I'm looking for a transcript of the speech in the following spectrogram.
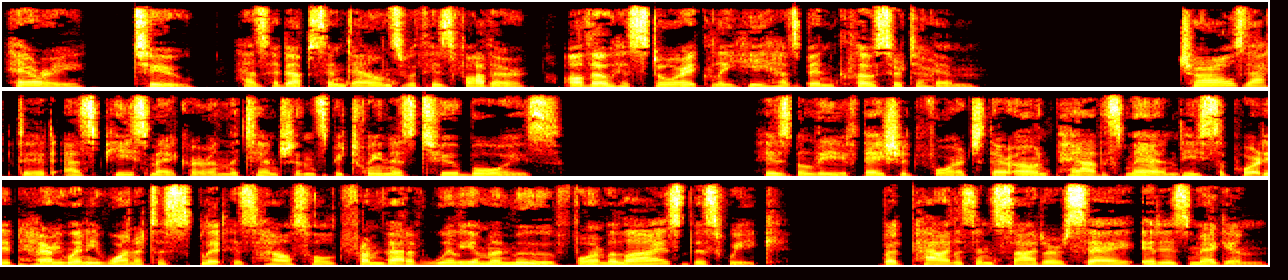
Harry, too, has had ups and downs with his father, although historically he has been closer to him. Charles acted as peacemaker in the tensions between his two boys. His belief they should forge their own paths meant he supported Harry when he wanted to split his household from that of William a move formalized this week. But palace insiders say it is Meghan,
